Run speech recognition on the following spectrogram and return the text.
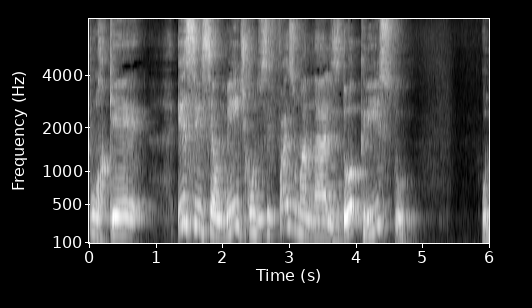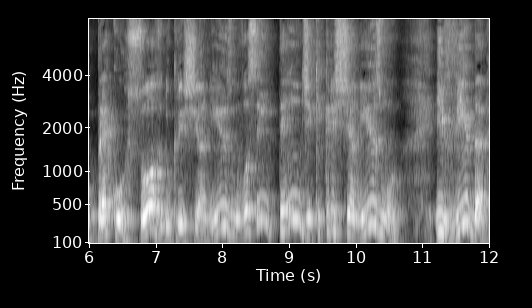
Porque, essencialmente, quando se faz uma análise do Cristo, o precursor do cristianismo, você entende que cristianismo e vida,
